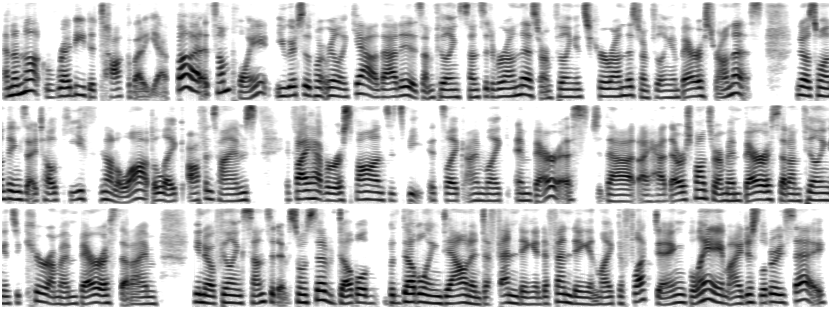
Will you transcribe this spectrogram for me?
And I'm not ready to talk about it yet. But at some point, you get to the point where you're like, yeah, that is. I'm feeling sensitive around this, or I'm feeling insecure around this, or I'm feeling embarrassed around this. You know, it's one of the things I tell Keith, not a lot, but like oftentimes if I have a response, it's be it's like I'm like embarrassed that I had that response, or I'm embarrassed that I'm feeling insecure. I'm embarrassed that I'm, you know, feeling sensitive. So instead of double doubling down and defending and defending and like deflecting blame, I just literally say,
